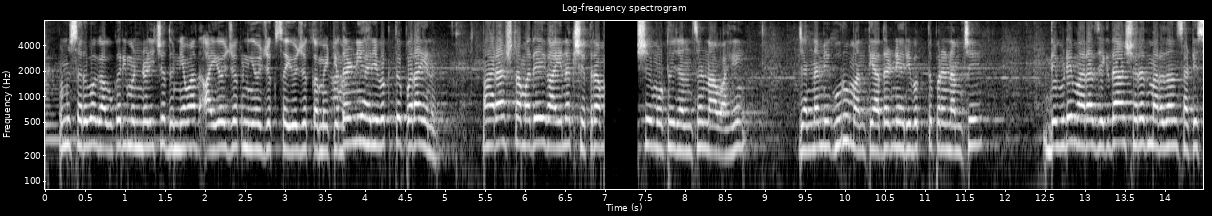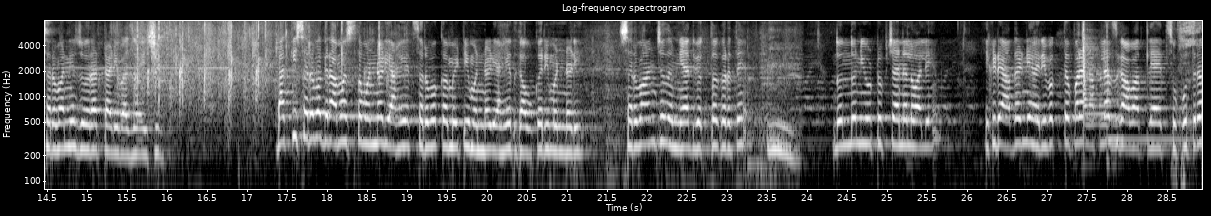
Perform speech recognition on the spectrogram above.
म्हणून सर्व गावकरी मंडळीचे धन्यवाद. आयोजक नियोजक संयोजक कमिटी आदरणीय हरिभक्त परायण. महाराष्ट्रामध्ये गायन क्षेत्रामध्ये अतिशय मोठं ज्यांचं नाव आहे ज्यांना मी गुरु मानते आदरणीय हरिभक्त परायण आमचे देवडे महाराज एकदा शरद महाराजांसाठी सर्वांनी जोरात टाळी वाजवायची. बाकी सर्व ग्रामस्थ मंडळी आहेत सर्व कमिटी मंडळी आहेत गावकरी मंडळी सर्वांचे धन्यवाद व्यक्त करते. दोन दोन यूट्यूब चॅनलवाले इकडे आदरणीय हरिभक्तपर्यंत आपल्याच गावातले आहेत सुपुत्र.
